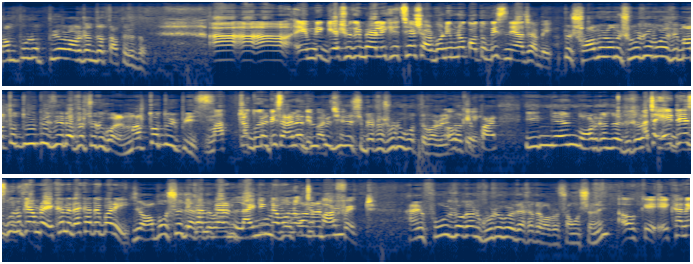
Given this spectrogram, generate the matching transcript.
সম্পূর্ণ পিওর অর্গানজা তাড়াতাড়ি দাও। এমডি গিয়াসুদ্দিন ভাই লিখেছে সর্বনিম্ন কত পিস নেওয়া যাবে? সর্বনিম্ন আমি শুরুতে বলেছি মাত্র দুই পিস দিয়ে ব্যবসা শুরু করেন মাত্র দুই পিস মাত্র দুই চাইলে পিস পারছেন। ব্যবসা শুরু করতে পারবেন। ইন্ডিয়ান অর্গানজার ভিতরে আচ্ছা এই ড্রেসগুলোকে আমরা এখানে দেখাতে পারি? অবশ্যই দেখাতে লাইটিংটা মনে হচ্ছে পারফেক্ট আমি ফুল দোকান ঘুরে ঘুরে দেখাতে পারব সমস্যা নেই। ওকে এখানে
